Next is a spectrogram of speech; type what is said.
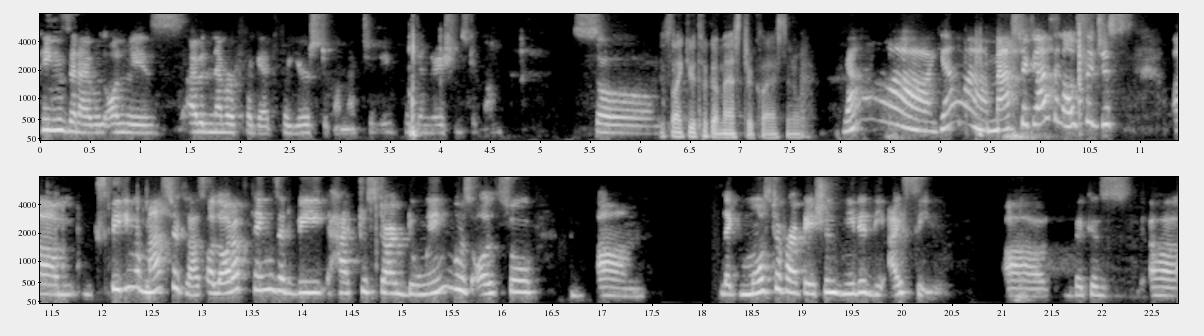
things that I will always I will never forget for years to come. Actually, for generations to come. So it's like you took a master class in a way. Yeah, yeah, master class, and also just um, speaking of masterclass, a lot of things that we had to start doing was also um, like most of our patients needed the ICU uh, because uh,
